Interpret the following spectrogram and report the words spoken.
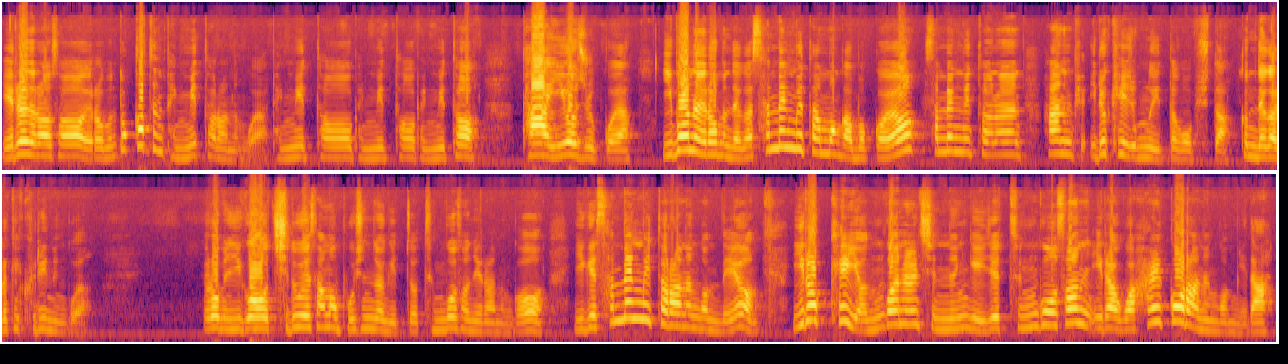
예를 들어서 여러분 똑같은 100m라는 거야. 100m, 100m, 100m 다 이어줄 거야. 이번에 여러분 내가 300m 한번 가볼까요? 300m는 한 이렇게 정도 있다고 봅시다. 그럼 내가 이렇게 그리는 거야. 여러분 이거 지도에서 한번 보신 적 있죠? 등고선이라는 거. 이게 300m라는 건데요. 이렇게 연관을 짓는 게 이제 등고선이라고 할 거라는 겁니다.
